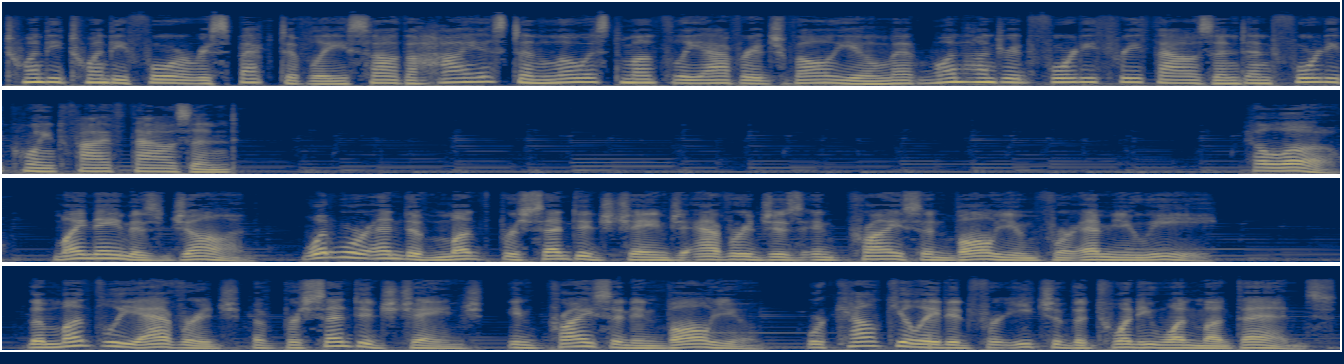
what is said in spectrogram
2024 respectively saw the highest and lowest monthly average volume at 143,000 and 40.5 thousand. Hello, my name is John. What were end of month percentage change averages in price and volume for MUE? The monthly average of percentage change in price and in volume were calculated for each of the 21 month ends.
